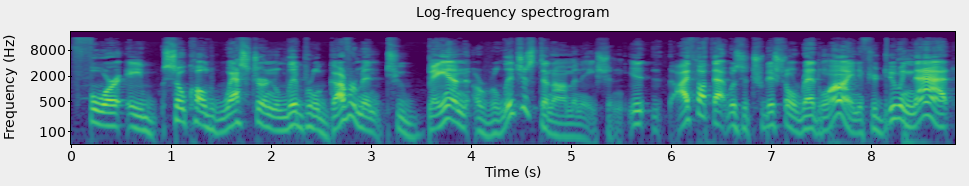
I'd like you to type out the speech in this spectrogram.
for a so-called Western liberal government to ban a religious denomination. It, I thought that was a traditional red line. If you're doing that,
